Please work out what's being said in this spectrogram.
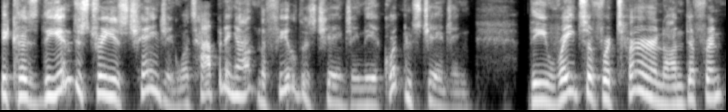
because the industry is changing. What's happening out in the field is changing. The equipment's changing. The rates of return on different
